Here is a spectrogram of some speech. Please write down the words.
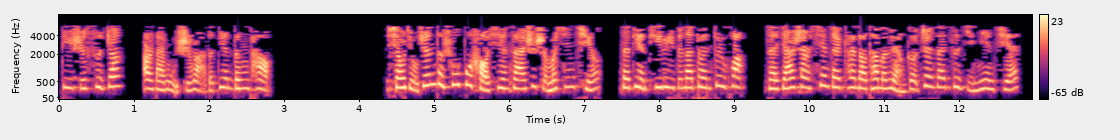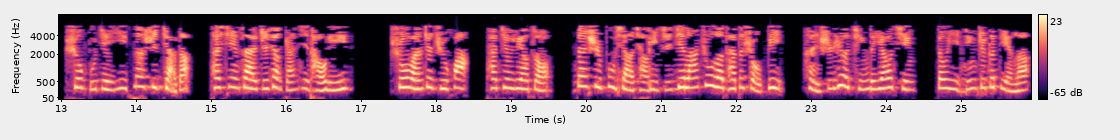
第十四章二百五十瓦的电灯泡。萧九真的说不好现在是什么心情，在电梯里的那段对话，再加上现在看到他们两个站在自己面前，说不介意那是假的。他现在只想赶紧逃离。说完这句话，他就要走。但是不小，乔丽直接拉住了他的手臂，很是热情的邀请。都已经这个点了，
